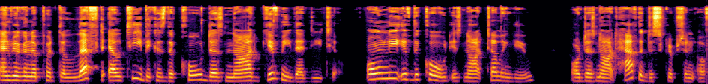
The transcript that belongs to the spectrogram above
And we're going to put the left LT because the code does not give me that detail. Only if the code is not telling you or does not have the description of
